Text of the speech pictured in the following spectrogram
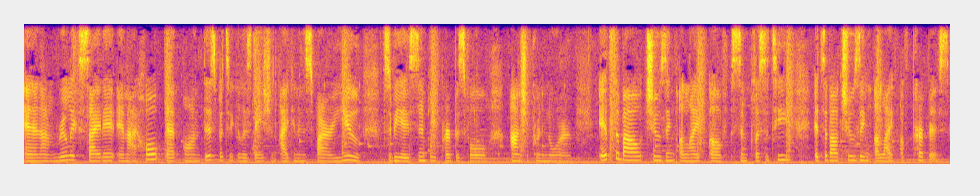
and I'm really excited and I hope that on this particular station I can inspire you to be a simply purposeful entrepreneur. It's about choosing a life of simplicity. It's about choosing a life of purpose,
